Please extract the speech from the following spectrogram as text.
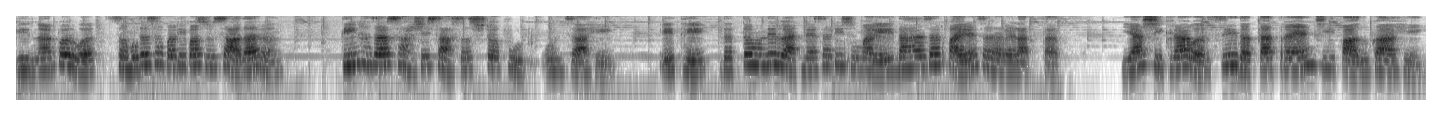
गिरनार पर्वत समुद्रसपाटीपासून साधारण तीन हजार सहाशे सहासष्ट फूट उंच आहे. येथे दत्त मंदिर गाठण्यासाठी सुमारे दहा हजार पायऱ्या चढाव्या लागतात. या शिखरावर श्री दत्तात्रयांची पादुका आहे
